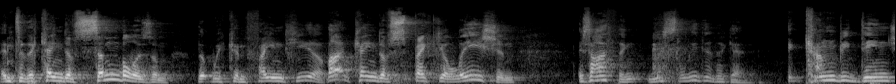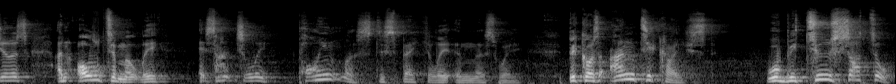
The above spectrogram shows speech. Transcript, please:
into the kind of symbolism that we can find here, that kind of speculation is, I think, misleading again. It can be dangerous, and ultimately, it's actually pointless to speculate in this way. Because Antichrist will be too subtle,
